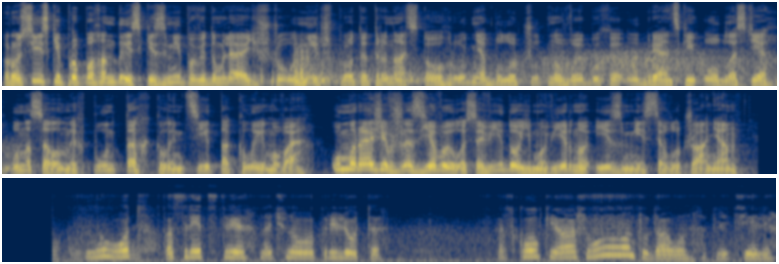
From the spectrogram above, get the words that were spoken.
Російські пропагандистські змі повідомляють, що у ніч проти 13 грудня було чутно вибухи у Брянській області у населених пунктах Клинці та Климове. У мережі вже з'явилося відео, ймовірно, із місця влучання. Ну вот, последствия ночного прилета. Осколки аж вон туда вон отлетели.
